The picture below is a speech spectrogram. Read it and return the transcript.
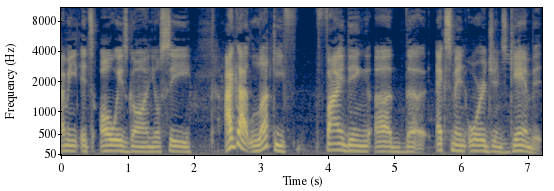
I mean, it's always gone. You'll see. I got lucky finding uh, the X Men Origins Gambit.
